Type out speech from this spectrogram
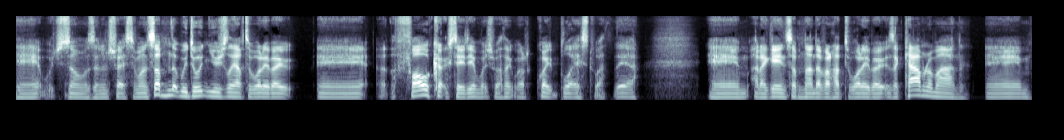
uh, which is always an interesting one. Something that we don't usually have to worry about uh, at the Falkirk Stadium, which I think we're quite blessed with there. Um, and again, something I never had to worry about as a cameraman. Um,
